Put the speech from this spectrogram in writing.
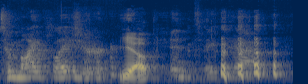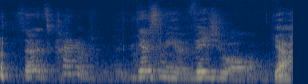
to my pleasure Yep. and take it out. So it's kind of, it gives me a visual. Yeah.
